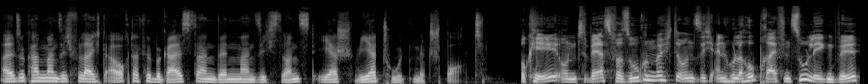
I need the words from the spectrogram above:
Also kann man sich vielleicht auch dafür begeistern, wenn man sich sonst eher schwer tut mit Sport. Okay, und wer es versuchen möchte und sich einen Hula-Hoop-Reifen zulegen will,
